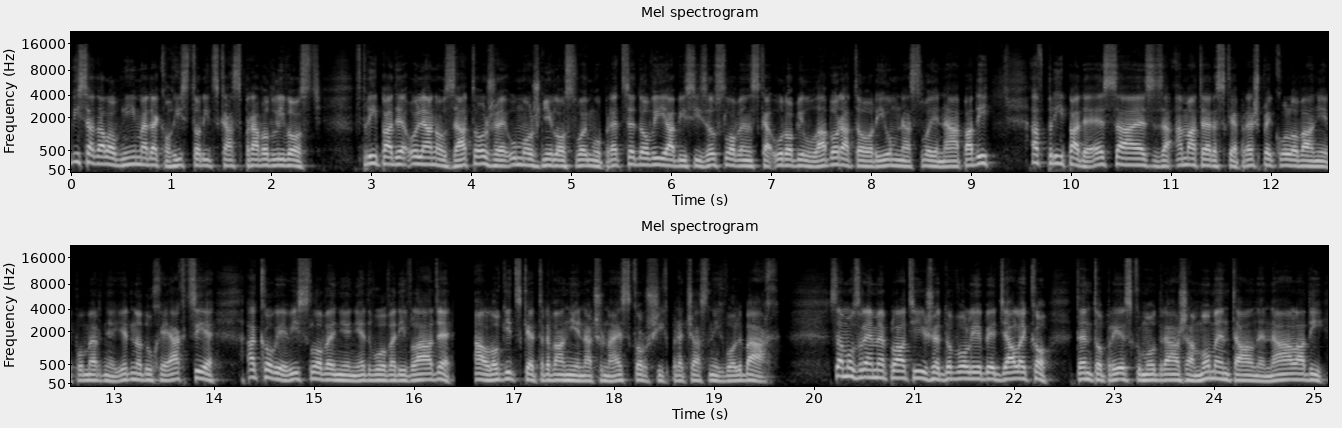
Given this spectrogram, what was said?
by sa dalo vnímať ako historická spravodlivosť. V prípade Oľano za to, že umožnilo svojmu predsedovi, aby si zo Slovenska urobil laboratórium na svoje nápady a v prípade SAS za amatérske prešpekulovanie pomerne jednoduché akcie, ako je vyslovenie nedôvery vláde a logické trvanie na čo najskorších predčasných voľbách. Samozrejme platí, že do volieb je ďaleko. Tento prieskum odráža momentálne nálady.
